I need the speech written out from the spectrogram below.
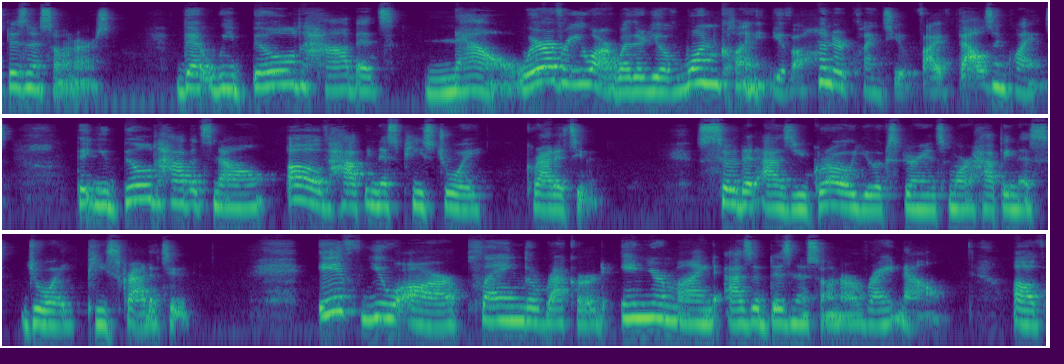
business owners that we build habits now, wherever you are, whether you have one client, you have 100 clients, you have 5,000 clients, that you build habits now of happiness, peace, joy, gratitude so that as you grow, you experience more happiness, joy, peace, gratitude. If you are playing the record in your mind as a business owner right now of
